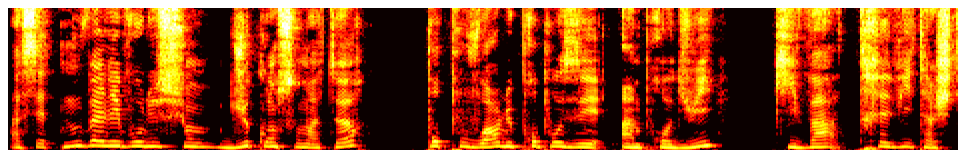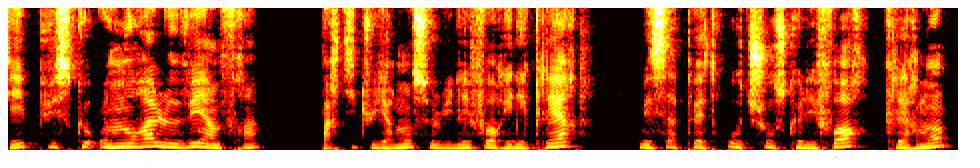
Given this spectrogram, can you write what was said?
à cette nouvelle évolution du consommateur pour pouvoir lui proposer un produit qui va très vite acheter puisqu'on aura levé un frein, particulièrement celui de l'effort, il est clair, mais ça peut être autre chose que l'effort, clairement.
